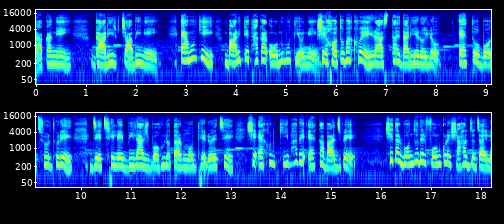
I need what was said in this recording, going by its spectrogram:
টাকা নেই, গাড়ির চাবি নেই, এমনকি বাড়িতে থাকার অনুমতিও নেই। সে হতবাক হয়ে রাস্তায় দাঁড়িয়ে রইল। এত বছর ধরে যে ছেলে বিলাস বহুলতার মধ্যে রয়েছে, সে এখন কীভাবে একা বাঁচবে? সে তার বন্ধুদের ফোন করে সাহায্য চাইল,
